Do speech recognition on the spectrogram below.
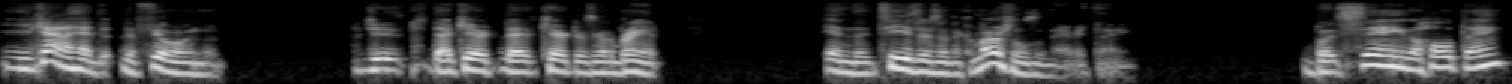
you kind of had the, feeling that that character that character was going to bring it in the teasers and the commercials and everything. But seeing the whole thing,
